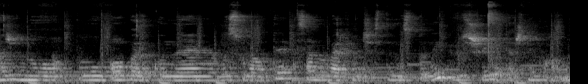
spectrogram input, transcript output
Бажано по попереку не висувати, а саме верхню частину спини, плюс шиї теж непогано.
